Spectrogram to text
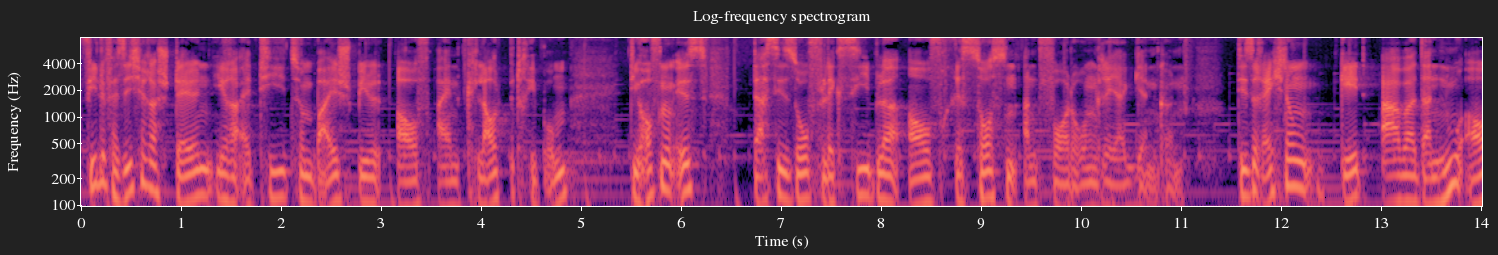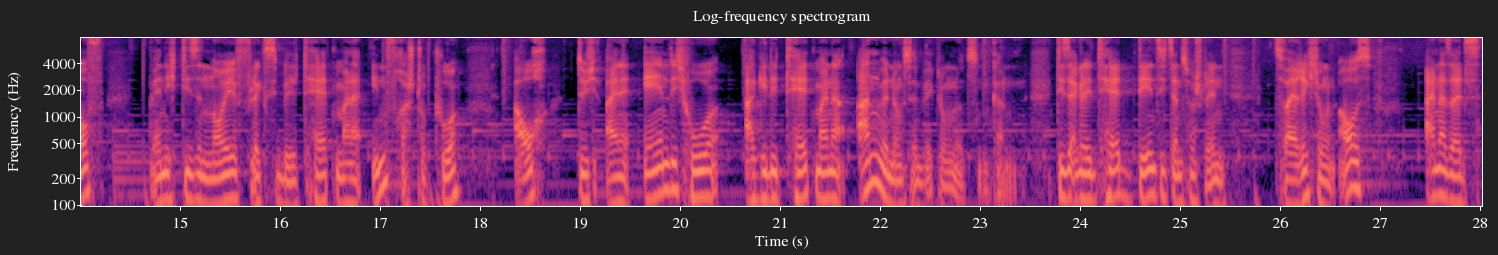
Viele Versicherer stellen ihre IT zum Beispiel auf einen Cloud-Betrieb um. Die Hoffnung ist, dass sie so flexibler auf Ressourcenanforderungen reagieren können. Diese Rechnung geht aber dann nur auf, wenn ich diese neue Flexibilität meiner Infrastruktur auch durch eine ähnlich hohe Agilität meiner Anwendungsentwicklung nutzen kann. Diese Agilität dehnt sich dann zum Beispiel in zwei Richtungen aus. Einerseits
